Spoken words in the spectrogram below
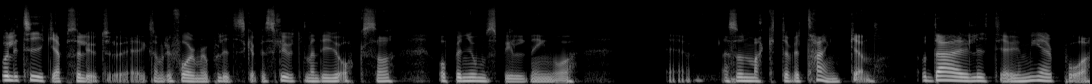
Politik är absolut eh, liksom reformer och politiska beslut men det är ju också opinionsbildning och eh, alltså makt över tanken. Och där litar jag ju mer på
